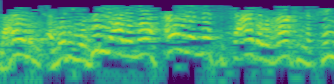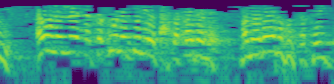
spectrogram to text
العالم الذي يدل على الله أولى الناس بالسعادة والراحة النفسيه أولى الناس أن تكون الدنيا تحت قدمه فما باله الشقي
